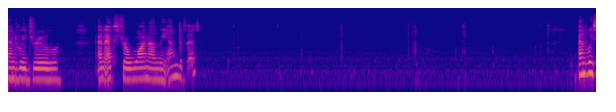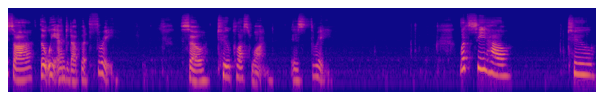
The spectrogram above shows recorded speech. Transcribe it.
And we drew an extra 1 on the end of it. And we saw that we ended up at 3. So 2 plus 1 is 3. Let's see how 2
